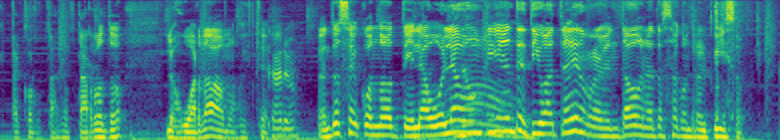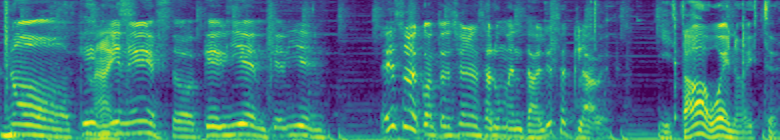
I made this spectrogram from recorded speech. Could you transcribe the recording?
está, cortado, está roto, los guardábamos, ¿viste? Claro. Entonces cuando te la volaba No. un cliente te iba a traer y reventaba una taza contra el piso. No, qué Nice. bien eso, qué bien, qué bien. Eso es contención en salud mental, eso es clave. Y estaba bueno, ¿viste?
